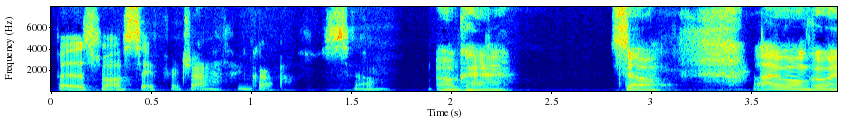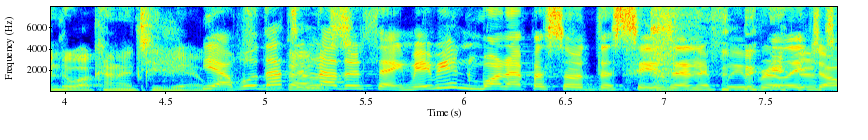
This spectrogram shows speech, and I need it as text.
but it was mostly for Jonathan Groff. So Okay. So I won't go into what kind of TV I yeah, watched, well, that's that was- another thing. Maybe in one episode this season, if we really don't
